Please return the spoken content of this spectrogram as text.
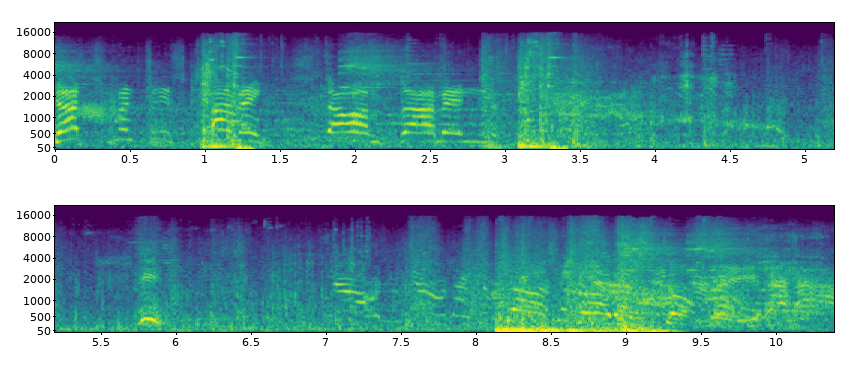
Judgment is coming, Storm Vermin! No, no, no, Just try to stop me!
